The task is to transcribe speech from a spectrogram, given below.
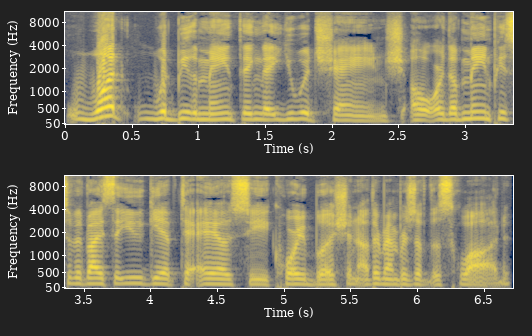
what would be the main thing that you would change or the main piece of advice that you give to AOC, Cori Bush, and other members of the squad?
